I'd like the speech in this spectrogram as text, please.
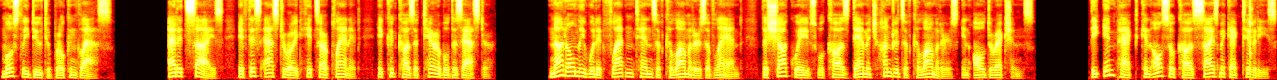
mostly due to broken glass. At its size, if this asteroid hits our planet, it could cause a terrible disaster. Not only would it flatten tens of kilometers of land, the shock waves will cause damage hundreds of kilometers in all directions. The impact can also cause seismic activities,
